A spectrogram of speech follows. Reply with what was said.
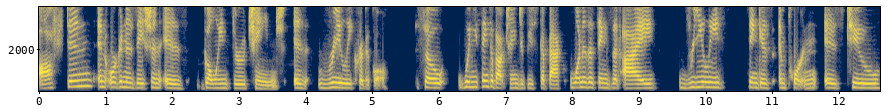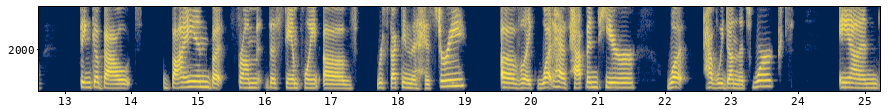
often an organization is going through change is really critical. So, when you think about change, if you step back, one of the things that I really think is important is to think about buy in, but from the standpoint of respecting the history of like what has happened here, what have we done that's worked, and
